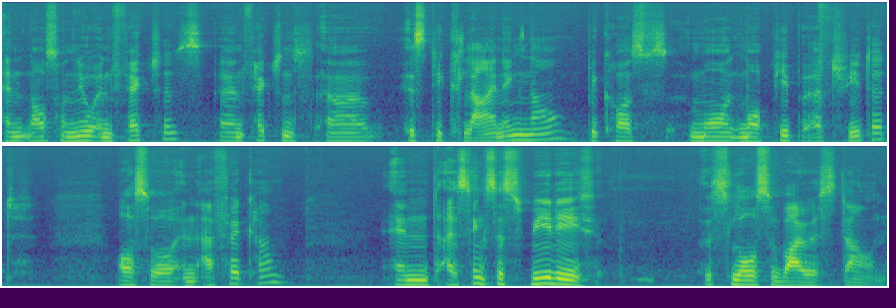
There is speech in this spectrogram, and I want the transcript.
and also new infections, uh, infections uh, is declining now because more and more people are treated, also in Africa. And I think this really slows the virus down.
